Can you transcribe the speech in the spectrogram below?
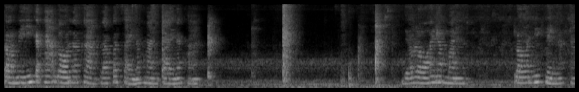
ตอนนี้กระทะร้อนแล้วค่ะ เราก็ใส่น้ำมันไปนะคะ เดี๋ยวรอให้น้ำมันร้อนนิดหนึ่งนะคะ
